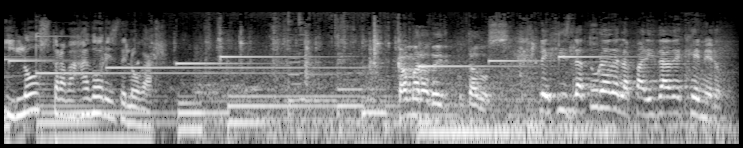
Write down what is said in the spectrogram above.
y los trabajadores del hogar. Cámara de Diputados. Legislatura de la Paridad de Género.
